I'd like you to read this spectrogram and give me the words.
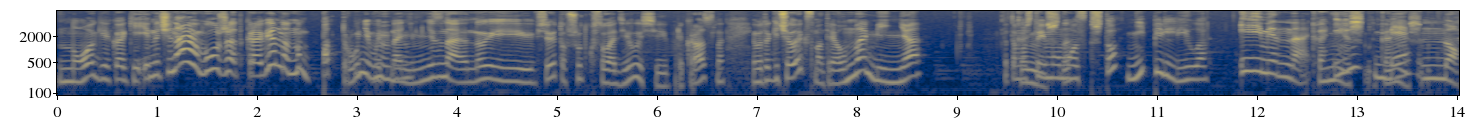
ноги какие. И начинаю его уже откровенно, ну, подтрунивать на ним, не знаю. Ну и все это в шутку сводилось, и прекрасно. И в итоге человек смотрел на меня. Потому что ему Конечно. мозг что? Не пилила. Именно. Конечно, конечно. Именно. А,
